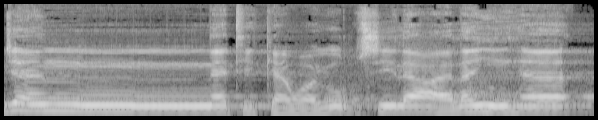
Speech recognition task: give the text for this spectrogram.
جنتك ويرسل عليها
